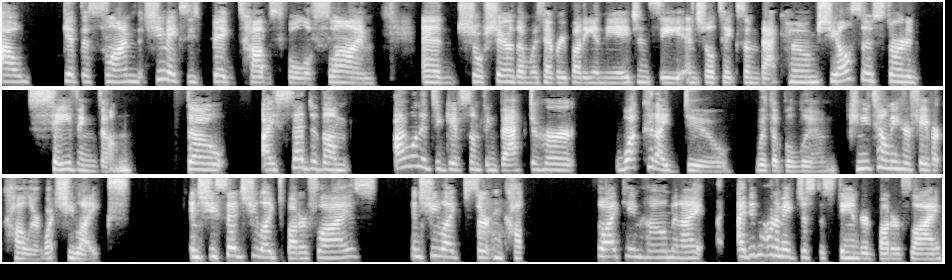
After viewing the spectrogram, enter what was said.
I'll get this slime that she makes these big tubs full of slime and she'll share them with everybody in the agency and she'll take some back home. She also started saving them. So I said to them, I wanted to give something back to her. What could I do with a balloon? Can you tell me her favorite color, what she likes? And she said she liked butterflies and she liked certain colors. So I came home and I I didn't want to make just a standard butterfly.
